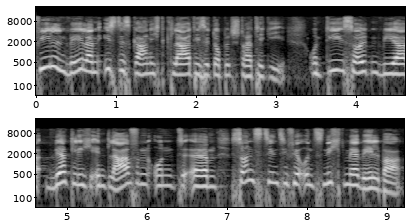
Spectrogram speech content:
vielen Wählern ist es gar nicht klar, diese Doppelstrategie. Und die sollten wir wirklich entlarven und ähm, sonst sind sie für uns nicht mehr wählbar.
